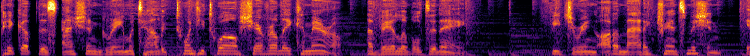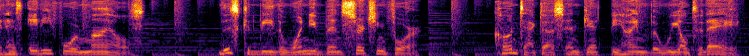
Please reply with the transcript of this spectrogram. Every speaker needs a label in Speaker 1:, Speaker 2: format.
Speaker 1: Pick up this ashen gray metallic 2012 Chevrolet Camaro, available today. Featuring automatic transmission, it has 84 miles. This could be the one you've been searching for. Contact us and get behind the wheel today.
